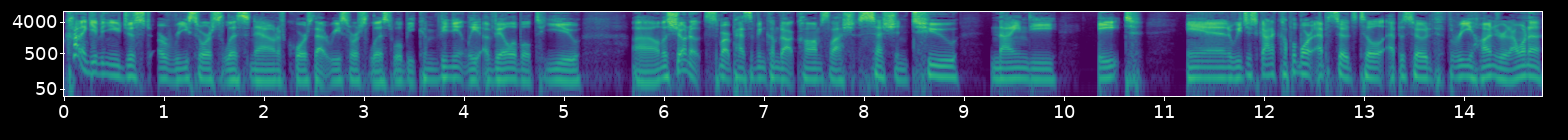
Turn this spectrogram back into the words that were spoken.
kind of giving you just a resource list now. And of course, that resource list will be conveniently available to you uh, on the show notes, smartpassiveincome.com slash session 298. And we just got a couple more episodes till episode 300. I want to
